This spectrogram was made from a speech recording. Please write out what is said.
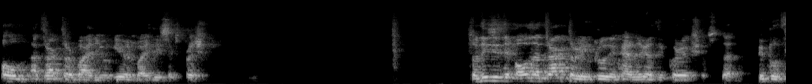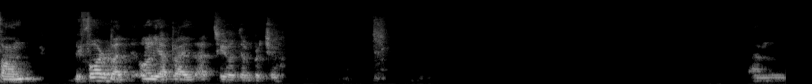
old attractor value given by this expression. So this is the old attractor, including derivative corrections that people found before, but only applied at zero temperature. And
